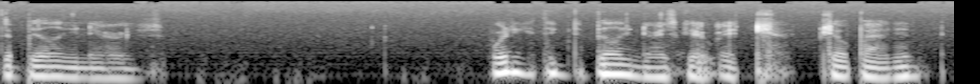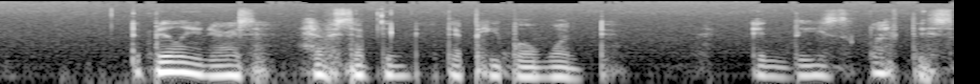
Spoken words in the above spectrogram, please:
the billionaires. Where do you think the billionaires get rich, Joe Biden? The billionaires have something that people want. And these leftist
